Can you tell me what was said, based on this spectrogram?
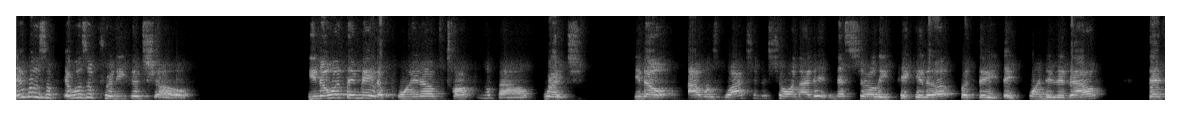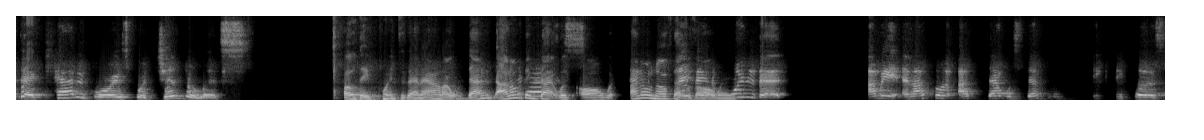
It was a it was a pretty good show. You know what they made a point of talking about, which you know I was watching the show and I didn't necessarily pick it up, but they they pointed it out that their categories were genderless. Oh, they pointed that out. I, that I don't think that was Yes. always. I don't know if that they was always. pointed of that. I mean, and I thought I, that was definitely unique because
